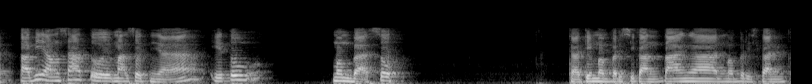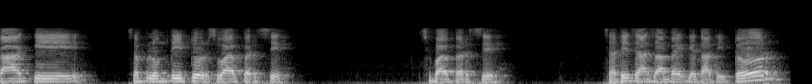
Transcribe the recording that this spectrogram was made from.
ya. Tapi yang satu maksudnya itu membasuh. Jadi membersihkan tangan, membersihkan kaki sebelum tidur supaya bersih. Supaya bersih. Jadi jangan sampai kita tidur,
